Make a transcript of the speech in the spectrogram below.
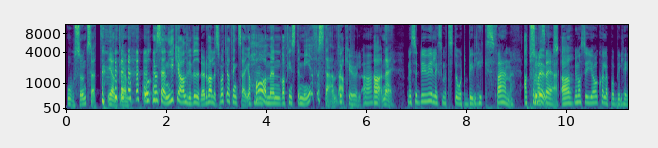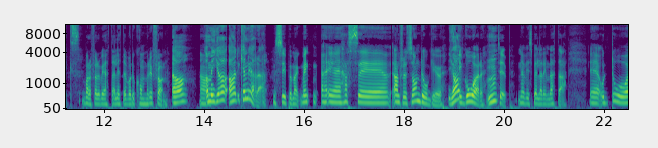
osunt sätt egentligen. och, men sen gick jag aldrig vidare, det var aldrig som att jag tänkte så här, jaha men vad finns det mer för För stand-up? kul. Ja. Ja, nej, Men så du är liksom ett stort Bill Hicks-fan? absolut. säga. Ja. Nu måste jag kolla på Bill Hicks bara för att veta lite var du kommer ifrån. Ja. Ja, Ja. men gör, ja det kan du göra. med supermörk. Men eh, Hasse Alfredsson dog ju Ja. igår, Mm. typ, när vi spelade in detta. Eh, och då,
